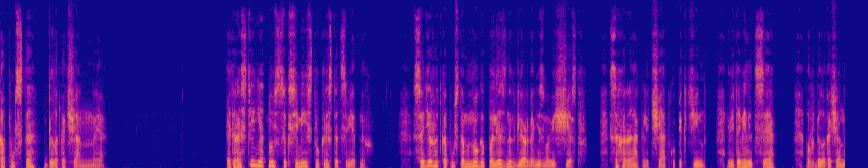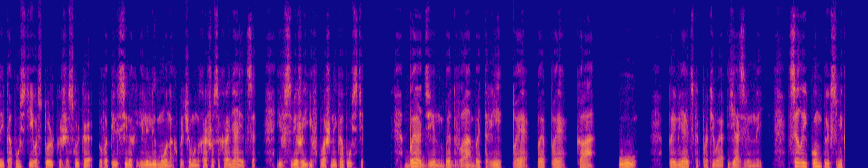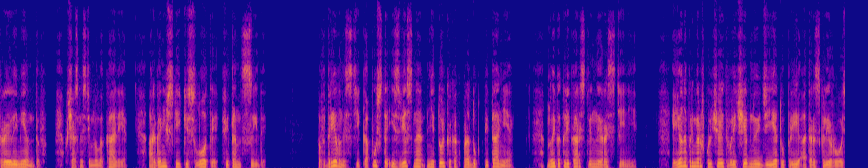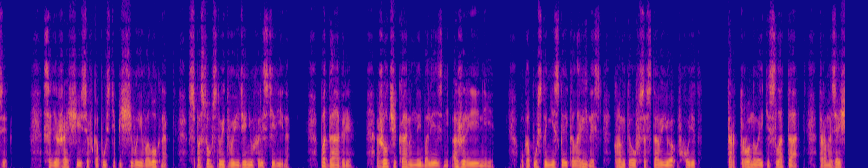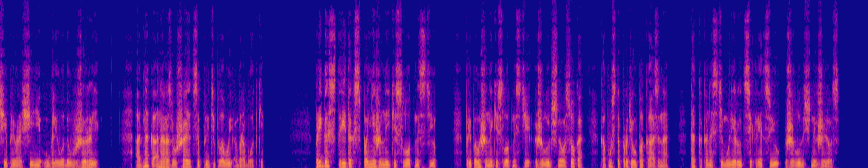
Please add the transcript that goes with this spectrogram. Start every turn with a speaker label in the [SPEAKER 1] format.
[SPEAKER 1] Капуста белокочанная. Это растение относится к семейству крестоцветных. Содержит капуста много полезных для организма веществ. Сахара, клетчатку, пектин, витамины С. В белокочанной капусте его столько же, сколько в апельсинах или лимонах, причем он хорошо сохраняется и в свежей, и в квашеной капусте. В1, В2, В3, П, ПП, К, У применяются как противоязвенный. Целый комплекс микроэлементов, в частности много калия, органические кислоты, фитонциды. В древности капуста известна не только как продукт питания, но и как лекарственное растение. Ее, например, включают в лечебную диету при атеросклерозе. Содержащиеся в капусте пищевые волокна способствуют выведению холестерина, подагре, желчекаменной болезни, ожирении. У капусты низкая калорийность, кроме того, в состав ее входит тартроновая кислота, тормозящая превращение углеводов в жиры, однако она разрушается при тепловой обработке. При гастритах с пониженной кислотностью, при повышенной кислотности желудочного сока капуста противопоказана, так как она стимулирует секрецию желудочных желез.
